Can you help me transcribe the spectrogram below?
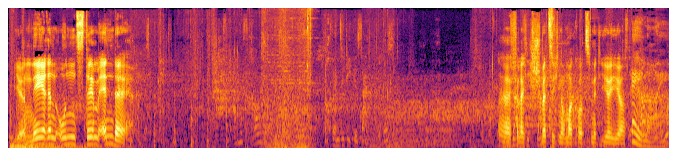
Wir nähern uns dem Ende. Äh, vielleicht schwätze ich noch mal kurz mit ihr hier. Aloy,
